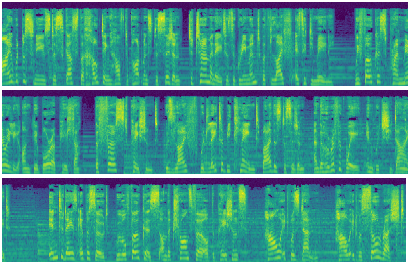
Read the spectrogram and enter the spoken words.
Eyewitness News discussed the Gauteng Health Department's decision to terminate its agreement with Life Esidimeni. We focused primarily on Deborah Phehla, the first patient whose life would later be claimed by this decision and the horrific way in which she died. In today's episode, we will focus on the transfer of the patients, how it was done, how it was so rushed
